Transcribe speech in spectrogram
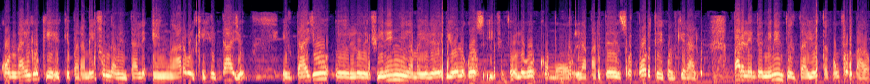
con algo que, que, para mí es fundamental en un árbol, que es el tallo. El tallo eh, lo definen la mayoría de biólogos y fitólogos como la parte del soporte de cualquier árbol. Para el emprendimiento el tallo está conformado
